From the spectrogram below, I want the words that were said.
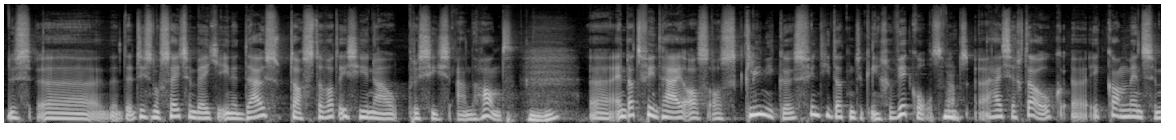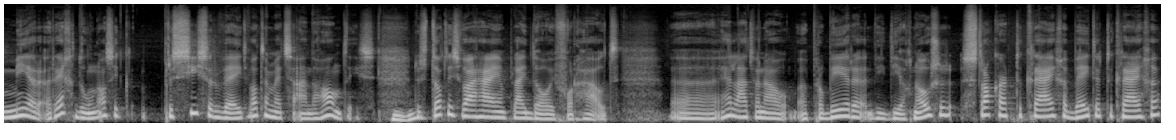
Dus eh, het is nog steeds een beetje in het duister tasten. Wat is hier nou precies aan de hand? Mhm. Eh, en dat vindt hij als, als klinicus vindt hij dat natuurlijk ingewikkeld. Want eh, hij zegt ook, eh, ik kan mensen meer recht doen als ik preciezer weet wat er met ze aan de hand is. Dus dat is waar hij een pleidooi voor houdt. Hè, laten we nou proberen die diagnose strakker te krijgen, beter te krijgen.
